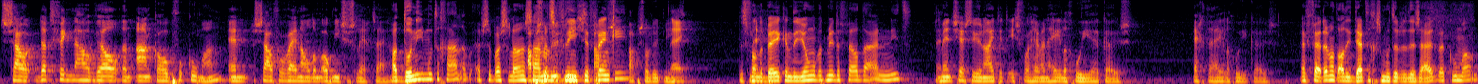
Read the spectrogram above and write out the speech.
Dat, zou, dat vind ik nou wel een aankoop voor Koeman. En zou voor Wijnaldum ook niet zo slecht zijn. Had Donny moeten gaan op FC Barcelona samen met zijn vriendje niet. Absoluut niet. Nee. Dus Van Nee. de Beek en de Jong op het middenveld daar niet? Nee. Manchester United is voor hem een hele goede keus. Echt een hele goede keus. En verder, want al die dertigers moeten er dus uit bij Koeman.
